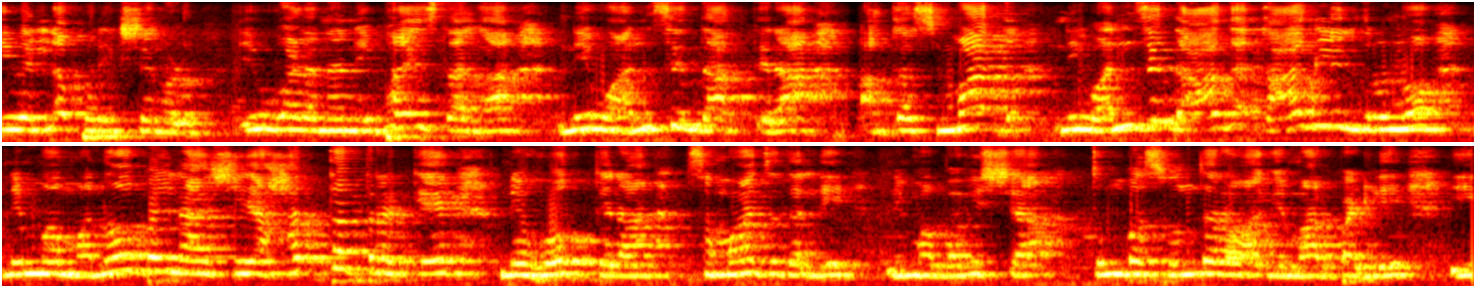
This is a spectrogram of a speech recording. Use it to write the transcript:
ಇವೆಲ್ಲ ಪರೀಕ್ಷೆಗಳು. ಇವುಗಳನ್ನು ನಿಭಾಯಿಸಿದಾಗ ನೀವು ಅನಿಸಿದ್ದಾಗ್ತೀರಾ? ಅಕಸ್ಮಾತ್ ನೀವು ಅನಿಸಿದ್ದು ನಿಮ್ಮ ಮನೋಭಿಲಾಷೆಯ ಹತ್ತತ್ರಕ್ಕೆ ನೀವು ಹೋಗ್ತೀರಾ? ಸಮಾಜದಲ್ಲಿ ನಿಮ್ಮ ಭವಿಷ್ಯ ತುಂಬ ಸುಂದರವಾಗಿ ಮಾರ್ಪಡಲಿ. ಈ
